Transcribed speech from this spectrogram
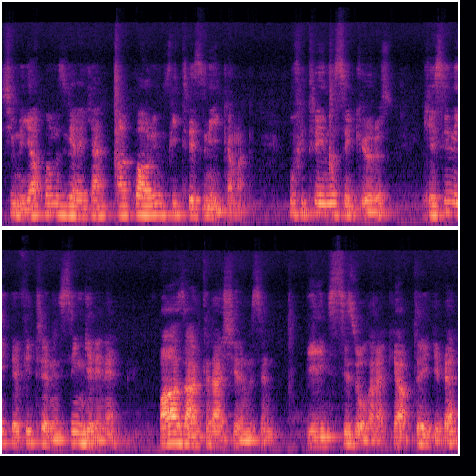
Şimdi yapmamız gereken akvaryum filtresini yıkamak. Bu filtreyi nasıl yıkıyoruz? Kesinlikle filtrenin singerini bazı arkadaşlarımızın bilinçsiz olarak yaptığı gibi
